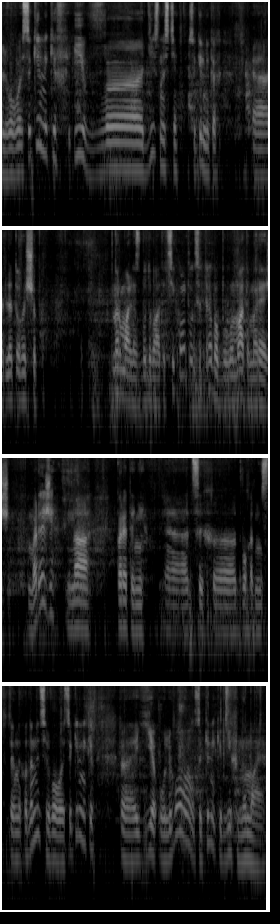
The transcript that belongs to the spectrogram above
Львова і Сокільників. І в е, дійсності в Сокільниках е, для того, щоб нормально збудувати ці комплекси, треба було мати мережі. Мережі на перетині е, цих е, двох адміністративних одиниць Львова і Сокільників е, є у Львова, у Сокільників їх немає.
